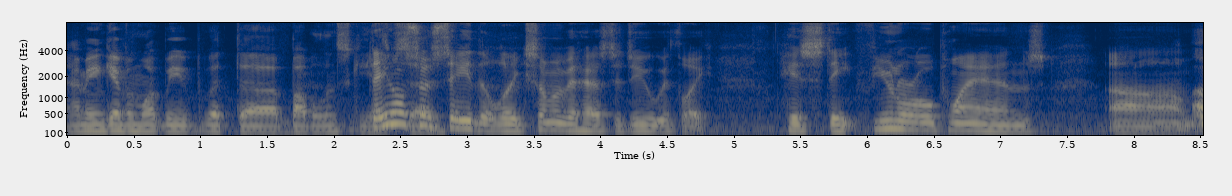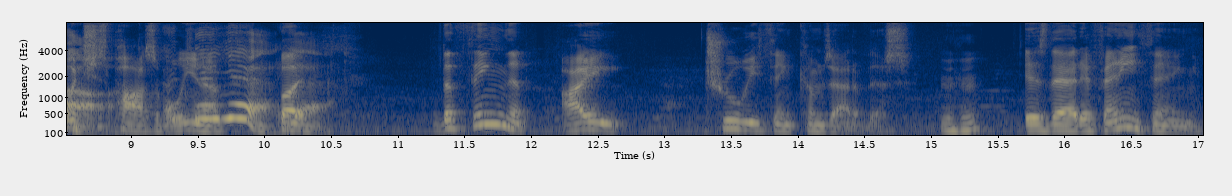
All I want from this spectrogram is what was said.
I mean, given what we what uh, Bobulinski. They also said. say that like some of it has to do with like his state funeral plans, um, which is Oh, possible, you okay, know. Yeah. But yeah. the thing that I truly think comes out of this Mm-hmm. is that if anything,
